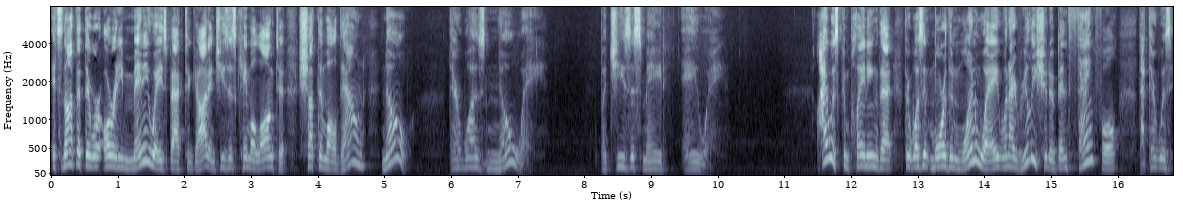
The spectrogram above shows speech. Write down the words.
It's not that there were already many ways back to God and Jesus came along to shut them all down. No, there was no way. But Jesus made a way. I was complaining that there wasn't more than one way when I really should have been thankful that there was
